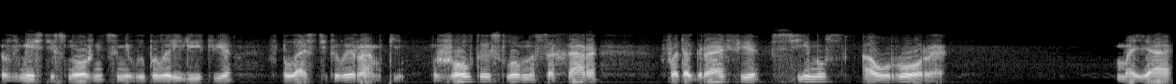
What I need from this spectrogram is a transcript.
Вместе с ножницами выпала реликвия в пластиковой рамке желтая, словно Сахара, фотография Синус Аурора. Моя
